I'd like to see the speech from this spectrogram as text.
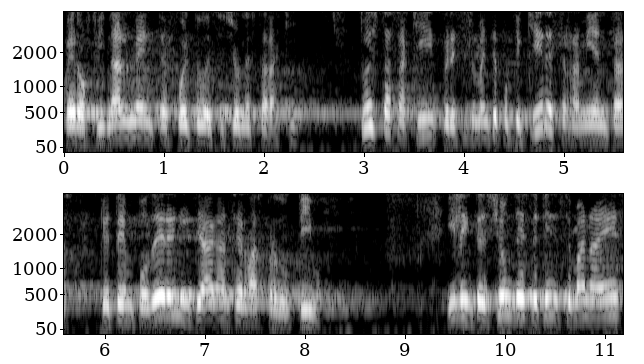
pero finalmente fue tu decisión estar aquí. Tú estás aquí precisamente porque quieres herramientas que te empoderen y te hagan ser más productivo. Y la intención de este fin de semana es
